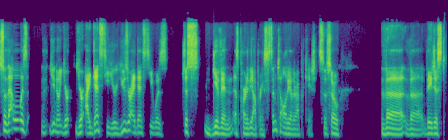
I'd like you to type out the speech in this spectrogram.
so that was you know your your identity, your user identity was just given as part of the operating system to all the other applications. So so the the they just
